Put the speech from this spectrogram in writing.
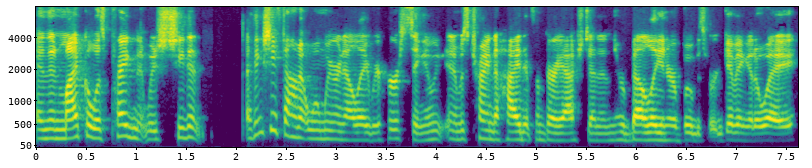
and then Michael was pregnant, which she didn't. I think she found out when we were in LA rehearsing, and, we, and was trying to hide it from Barry Ashton, and her belly and her boobs were giving it away.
